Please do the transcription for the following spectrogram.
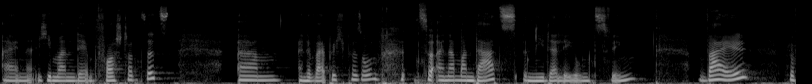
eine, jemanden, der im Vorstand sitzt, ähm, eine weibliche Person, zu einer Mandatsniederlegung zwingen, weil für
